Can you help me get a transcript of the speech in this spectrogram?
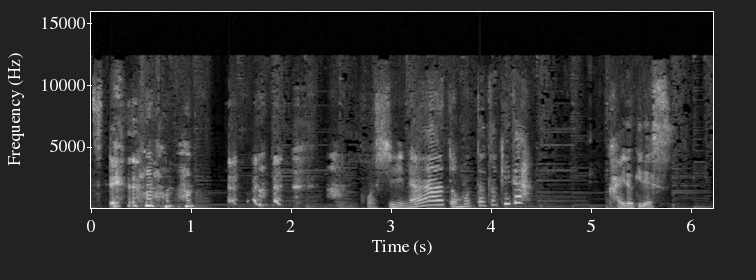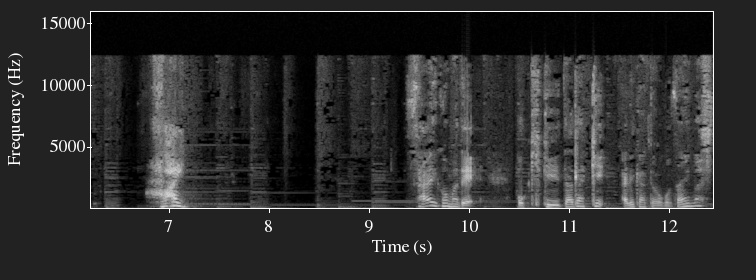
つって。欲しいなぁと思った時が買い時です。はい。最後までお聞きいただきありがとうございまし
